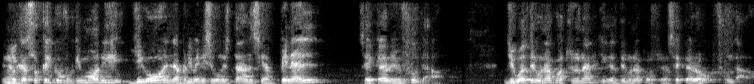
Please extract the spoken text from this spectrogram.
En el caso Keiko Fujimori, llegó en la primera y segunda instancia penal, se declaró infundado. Llegó al Tribunal Constitucional y en el Tribunal Constitucional se declaró fundado.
